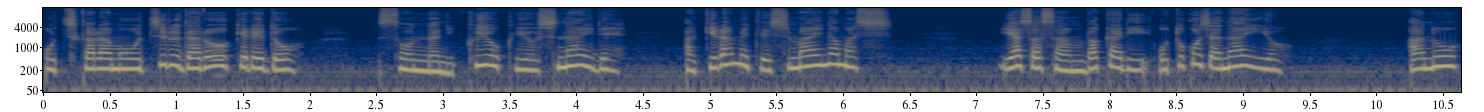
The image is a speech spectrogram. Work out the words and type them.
お力も落ちるだろうけれどそんなにくよくよしないで諦めてしまいなまし。やささんばかり男じゃないよ。あの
